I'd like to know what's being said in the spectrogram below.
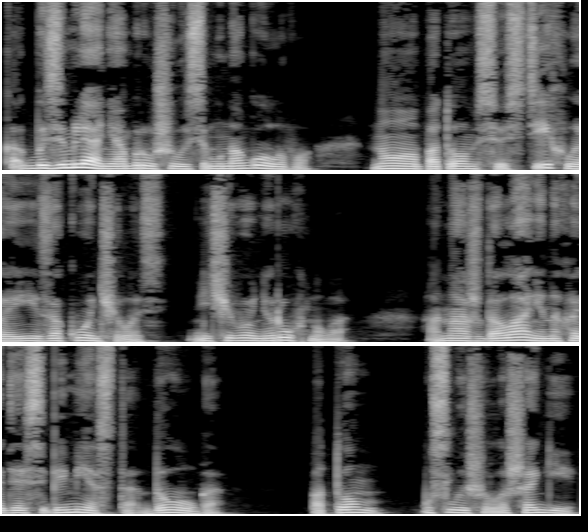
как бы земля не обрушилась ему на голову. Но потом все стихло и закончилось, ничего не рухнуло. Она ждала, не находя себе места, долго — Потом услышала шаги.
